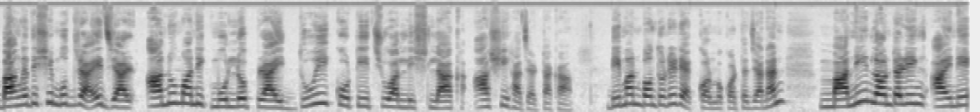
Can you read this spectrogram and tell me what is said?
বাংলাদেশি মুদ্রায়, যার আনুমানিক মূল্য প্রায় দুই কোটি চুয়াল্লিশ লাখ আশি হাজার টাকা। বিমানবন্দরের এক কর্মকর্তা জানান, মানি লন্ডারিং আইনে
